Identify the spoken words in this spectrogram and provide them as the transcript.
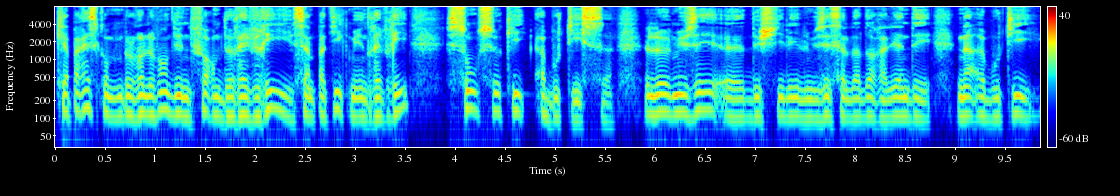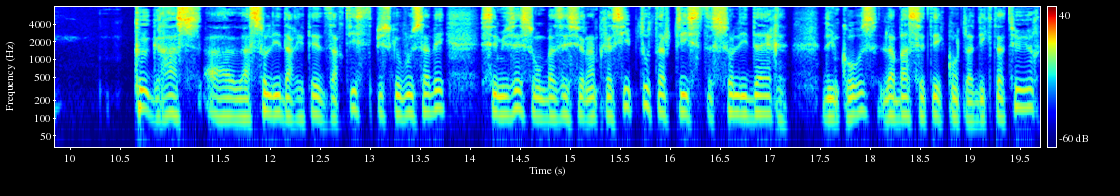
qui apparaissent comme relevant d'une forme de rêverie sympathique, mais une rêverie, sont ceux qui aboutissent. Le musée euh, du Chili, le musée Salvador Allende, n'a abouti que grâce à la solidarité des artistes, puisque vous savez, ces musées sont basés sur un principe, tout artiste solidaire d'une cause. Là-bas, c'était contre la dictature,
